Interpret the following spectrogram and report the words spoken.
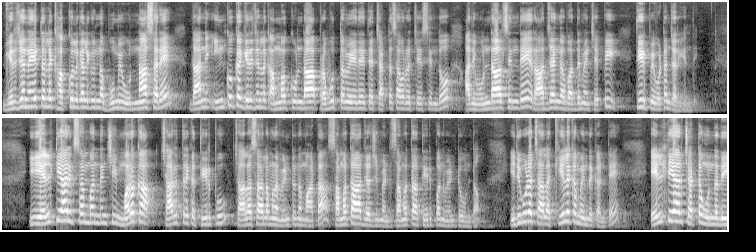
గిరిజనేతలకు హక్కులు కలిగి ఉన్న భూమి ఉన్నా సరే దాన్ని ఇంకొక గిరిజనులకు అమ్మకుండా ప్రభుత్వం ఏదైతే చట్ట సవరణ చేసిందో అది ఉండాల్సిందే రాజ్యాంగబద్ధమే అని చెప్పి తీర్పు ఇవ్వటం జరిగింది. ఈ ఎల్టీఆర్కి సంబంధించి మరొక చారిత్రక తీర్పు చాలాసార్లు మనం వింటున్న మాట సమతా జడ్జిమెంట్ సమతా తీర్పు అని వింటూ ఉంటాం. ఇది కూడా చాలా కీలకం ఎందుకంటే ఎల్టీఆర్ చట్టం ఉన్నది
